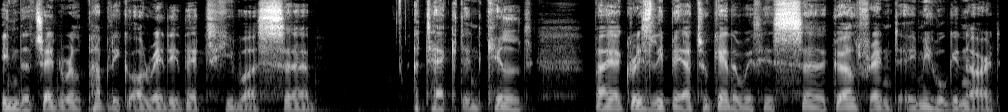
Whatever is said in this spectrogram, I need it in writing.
in the general public already that he was uh, attacked and killed by a grizzly bear together with his uh, girlfriend Amy Huguenard.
